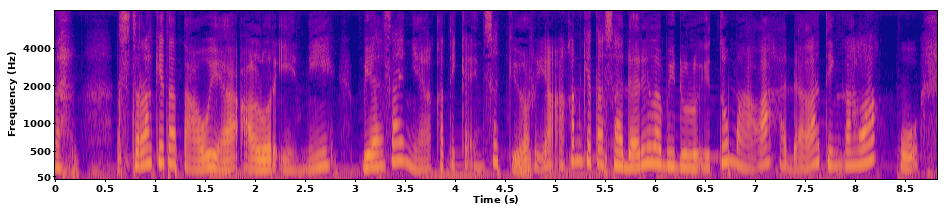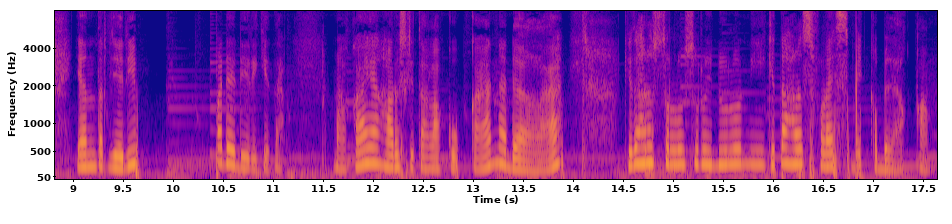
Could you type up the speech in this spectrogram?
Nah, setelah kita tahu ya alur ini, biasanya ketika insecure yang akan kita sadari lebih dulu itu malah adalah tingkah laku yang terjadi pada diri kita. Maka yang harus kita lakukan adalah kita harus telusuri dulu nih, kita harus flashback ke belakang.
